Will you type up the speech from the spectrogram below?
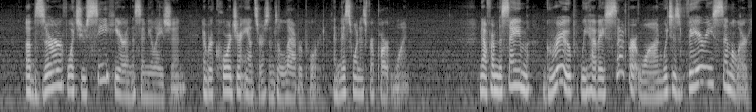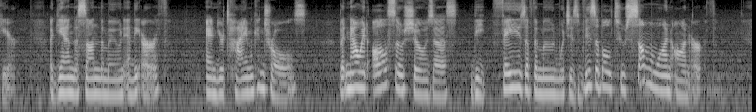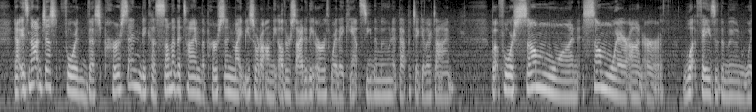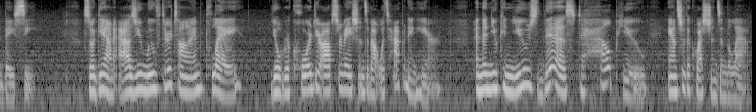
Observe what you see here in the simulation and record your answers into the lab report. And this one is for part one. Now from the same group, we have a separate one, which is very similar here. Again, the sun, the moon, and the earth, and your time controls. But now it also shows us the phase of the moon, which is visible to someone on earth. Now, it's not just for this person because some of the time the person might be sort of on the other side of the earth where they can't see the moon at that particular time. But for someone somewhere on earth, what phase of the moon would they see? So again, as you move through time, play, you'll record your observations about what's happening here. And then you can use this to help you answer the questions in the lab.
